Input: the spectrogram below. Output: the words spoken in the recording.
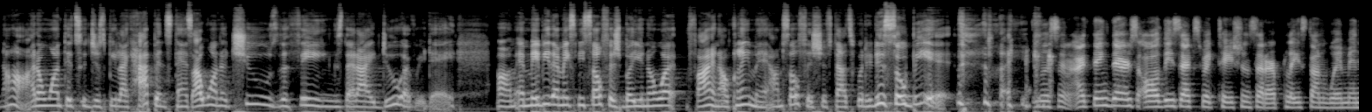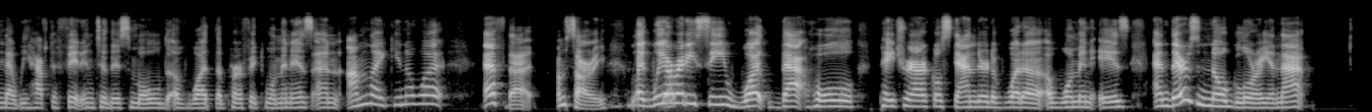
nah, I don't want it to just be like happenstance. I want to choose the things that I do every day. Um, and maybe that makes me selfish, but you know what? Fine, I'll claim it. I'm selfish. If that's what it is, so be it. like, Listen, I think there's all these expectations that are placed on women that we have to fit into this mold of what the perfect woman is. And I'm like, you know what? F that. I'm sorry. Like we already see what that whole patriarchal standard of what a, a woman is, and there's no glory in that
